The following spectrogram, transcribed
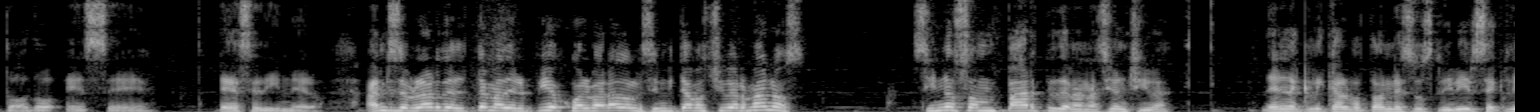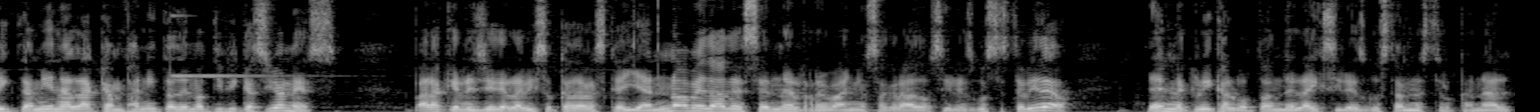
todo ese, ese dinero. Antes de hablar del tema del Piojo Alvarado, les invitamos, Chiva hermanos. Si no son parte de la Nación Chiva, denle clic al botón de suscribirse, clic también a la campanita de notificaciones para que les llegue el aviso cada vez que haya novedades en el rebaño sagrado. Si les gusta este video, denle clic al botón de like si les gusta nuestro canal,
